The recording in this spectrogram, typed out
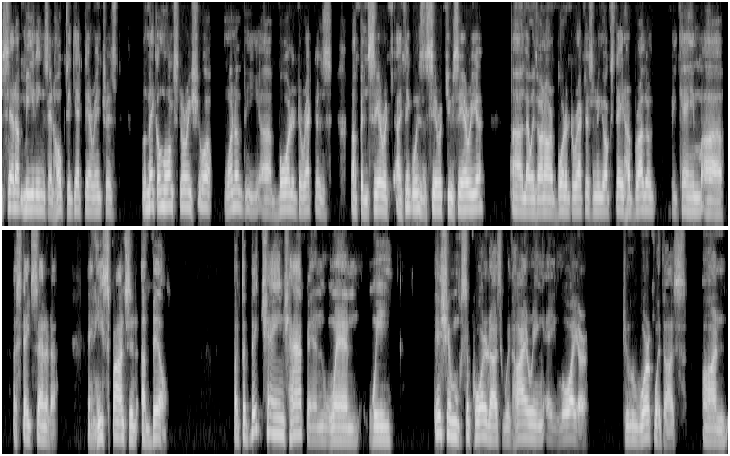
set up meetings and hope to get their interest. We'll make a long story short. One of the uh, board of directors up in Syracuse, I think it was the Syracuse area, uh, that was on our board of directors in New York State. Her brother became uh, a state senator, and he sponsored a bill. But the big change happened when we IAHCSMM supported us with hiring a lawyer to work with us on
